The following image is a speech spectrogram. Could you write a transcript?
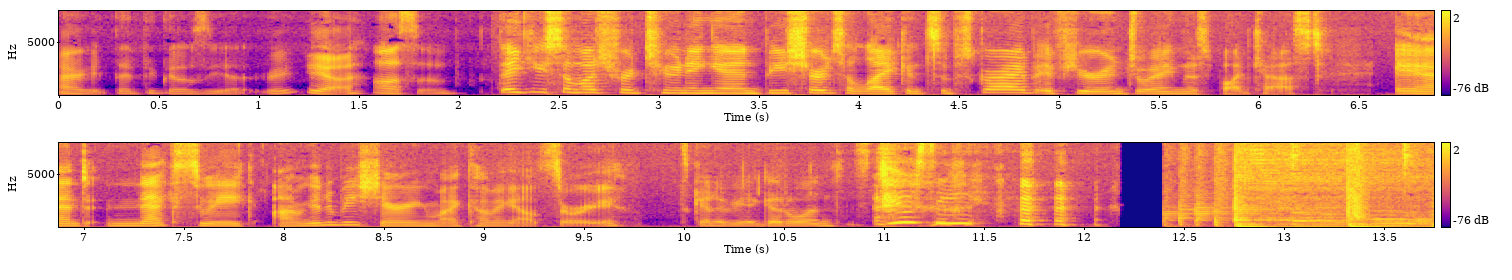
All right, I think that was it, right? yeah. Awesome. Thank you so much for tuning in. Be sure to like and subscribe if you're enjoying this podcast. And next week, I'm going to be sharing my coming out story going to be a good one. It's juicy.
